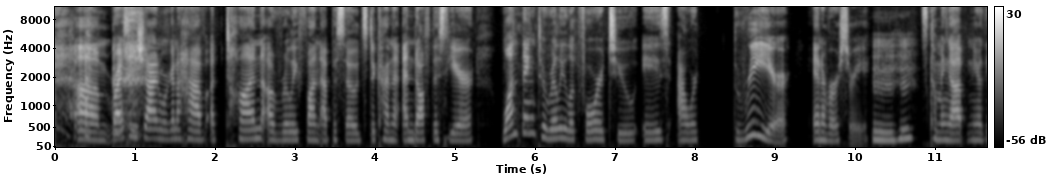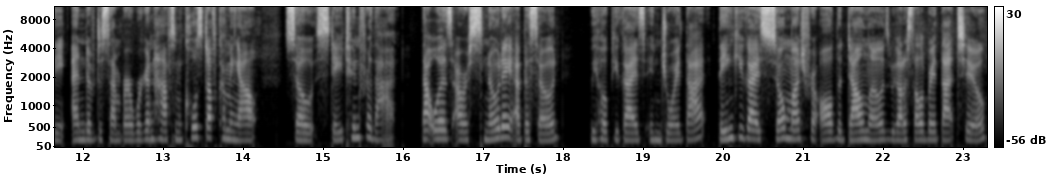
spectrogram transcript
um, Rice and Shine, we're gonna have a ton of really fun episodes to kind of end off this year. One thing to really look forward to is our three year anniversary. Mm-hmm. It's coming up near the end of December. We're going to have some cool stuff coming out. So stay tuned for that. That was our Snow Day episode. We hope you guys enjoyed that. Thank you guys so much for all the downloads. We got to celebrate that too.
